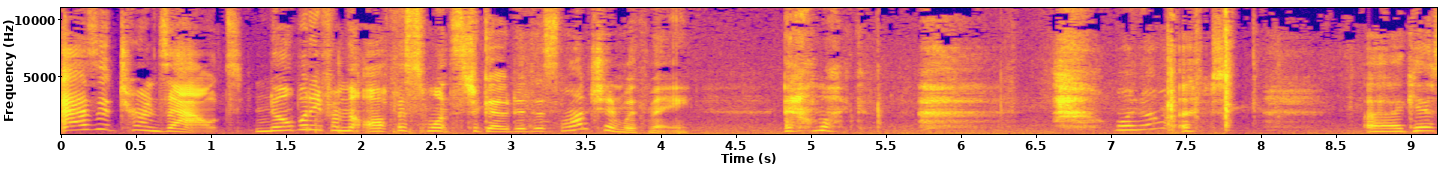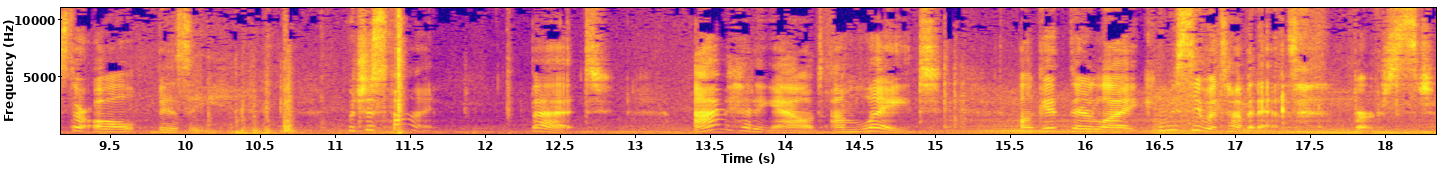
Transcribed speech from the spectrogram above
As it turns out, nobody from the office wants to go to this luncheon with me. And I'm like, why not? I guess they're all busy, which is fine. But I'm heading out. I'm late. I'll get there like, let me see what time it ends first.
